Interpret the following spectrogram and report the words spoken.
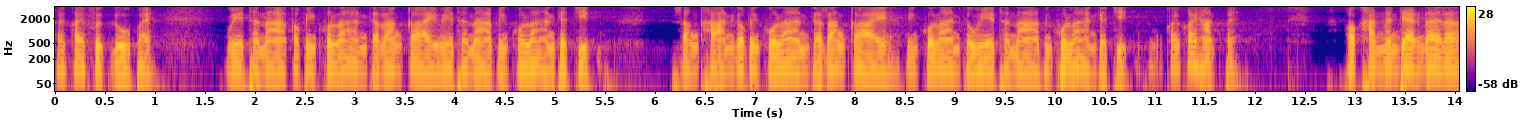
ค่อย ๆ ฝึกดูไป เวทนา ก็เป็นคนละอันกับร่างกาย เวทนาเป็นคนละอันกับจิต สังขารก็เป็นคนละอันกับร่างกาย เป็นคนละอันกับเวทนา เป็นคนละอันกับจิต ค่อยๆ หัดไป พอขันมันแยกได้แล้ว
